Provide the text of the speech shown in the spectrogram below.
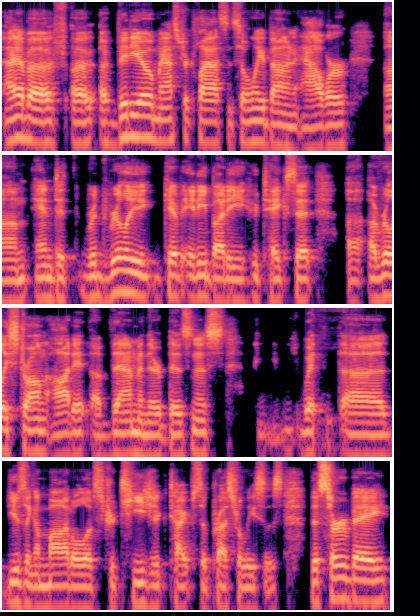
I have a, a, a video master class. It's only about an hour, um, and it would really give anybody who takes it a, a really strong audit of them and their business with uh, using a model of strategic types of press releases. The survey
